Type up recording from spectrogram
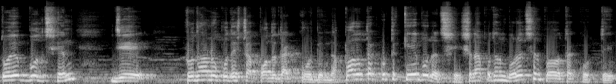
তৈয়ব বলছেন যে প্রধান উপদেষ্টা পদত্যাগ করবেন না। পদত্যাগ করতে কে বলেছে? সেনাপ্রধান বলেছেন পদত্যাগ করতে।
